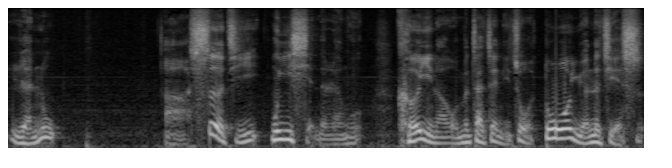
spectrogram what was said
人物。啊，涉及危险的人物，可以呢，我们在这里做多元的解释。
